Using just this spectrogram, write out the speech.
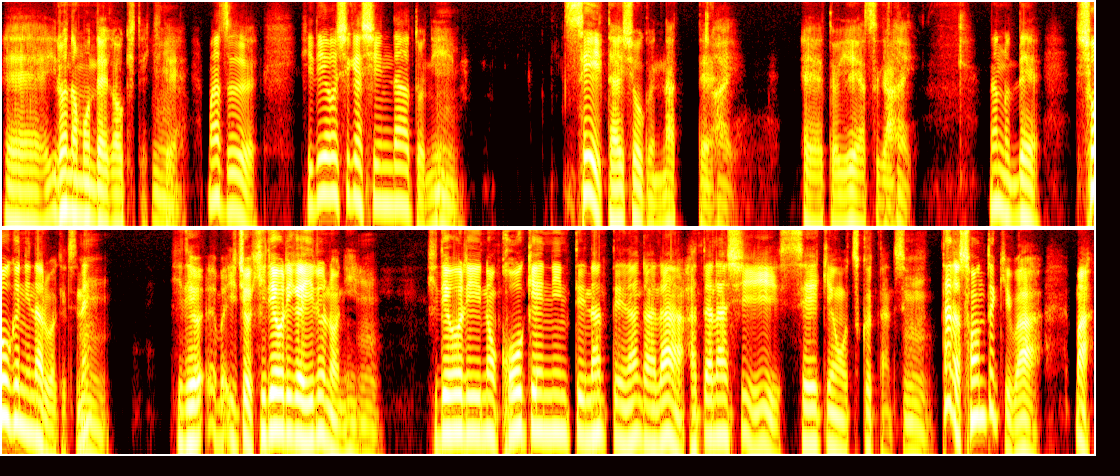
えーいろんな問題が起きてきて、うん。まず秀吉が死んだ後に、うん。征夷大将軍になって、はい。えー、と家康が、はい。なので将軍になるわけですね、うん。秀一応秀頼がいるのに、うん。秀頼の後見人ってなってながら新しい政権を作ったんですよ、うん。ただその時はまあ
